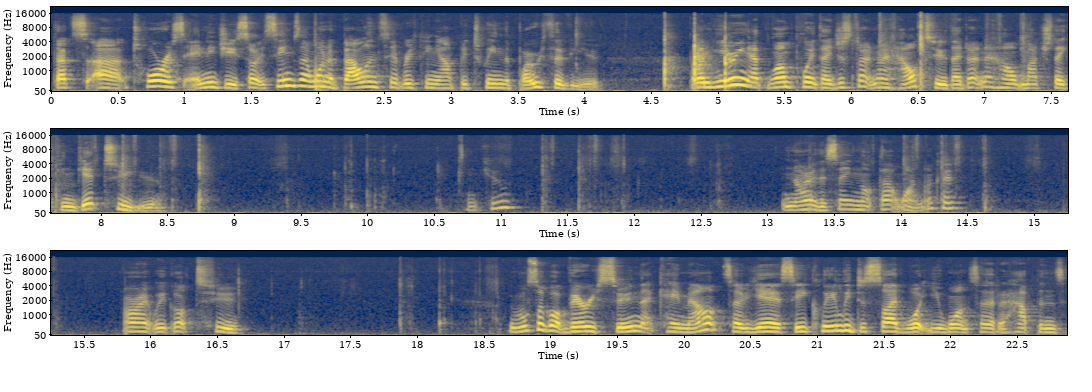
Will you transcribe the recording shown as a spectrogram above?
that's uh, Taurus energy. So it seems I want to balance everything out between the both of you. I'm hearing at one point they just don't know how to. They don't know how much they can get to you. Thank you. No, they're saying not that one. Okay. All right, we got two. We've also got very soon that came out. So yeah, see, clearly decide what you want so that it happens,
